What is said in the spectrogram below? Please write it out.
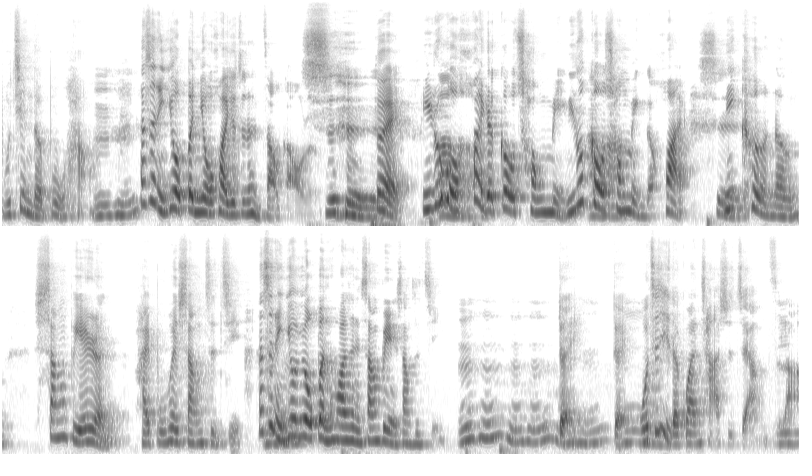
不见得不好，嗯哼，但是你又笨又坏，就真的很糟糕了。是，对你如果坏的够聪明，你如果够聪明的坏，你可能伤别人还不会伤自己。但是你又又笨的话，是你伤别人伤自己。嗯哼，嗯哼，对对，我自己的观察是这样子啦。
